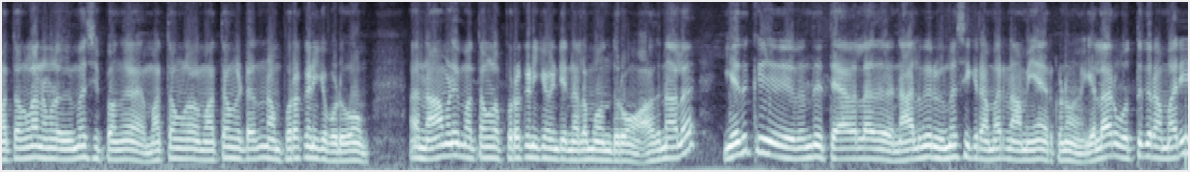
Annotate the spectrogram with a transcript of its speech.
மற்றவங்களாம் நம்மளை விமர்சிப்பாங்க. மற்றவங்கள மற்றவங்ககிட்ட வந்து நாம் புறக்கணிக்கப்படுவோம். நாமளே மற்றவங்கள புறக்கணிக்க வேண்டிய நிலமை வந்துடும் அதனால எதுக்கு வந்து தேவையில்லாத நாலு பேர் விமர்சிக்கிற மாதிரி நாம ஏன் இருக்கணும்? எல்லோரும் ஒத்துக்கிற மாதிரி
